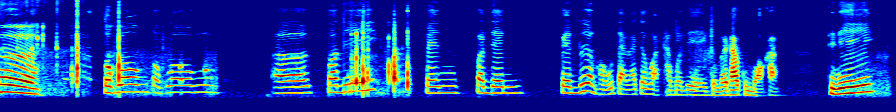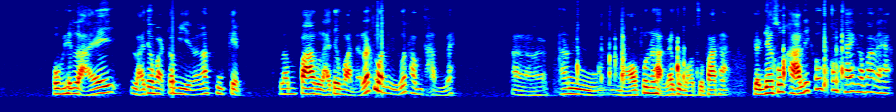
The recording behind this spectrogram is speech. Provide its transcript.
เออ ตกลงตกลง เอ่อตอนนี้เป็นประเด็นเป็นเรื่องของแต่ละจังหวัดทำกันเองถูกไหมครับ คุณหมอครับ ทีนี้ผมเห็นหลายหลายจังหวัดก็มีแล้วนะภูเก็ต ลำปางหลายจังหวัดอะแล้วจังหวัดอื่นก็ทำทันไหมอ่าท่านหมอพุทธหัสและคุณหมอสุภาพฮะอย่างอย่างสงขลานี่เขาเขาใช้คำว่าอะไรฮะ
